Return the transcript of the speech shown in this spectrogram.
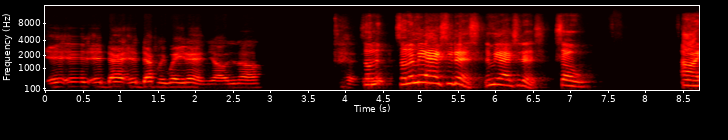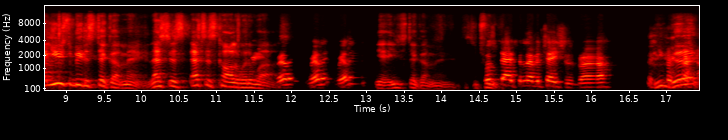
it it, it, it definitely weighed in, yo. You know. So so let me ask you this. Let me ask you this. So All right, you used to be the stick up man. Let's just let's just call it what it was. Really, really, really. Yeah, you stick up man. What's statute limitations, bro? You good?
